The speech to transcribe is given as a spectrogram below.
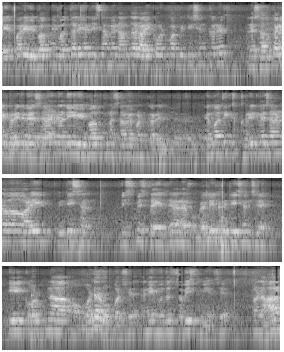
વેપારી વિભાગની મતદારીયાની સામે નામદાર હાઈકોર્ટમાં પિટિશન કરે અને સહકારી ખરીદ વેચાણની વિભાગના સામે પણ કરે એમાંથી ખરીદ વેચાણ વાળી પિટિશન ડિસમિસ થઈ છે અને પહેલી પિટિશન છે એ કોર્ટના ઓર્ડર ઉપર છે એની મુદત છવ્વીસમીએ છે. પણ હાલ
